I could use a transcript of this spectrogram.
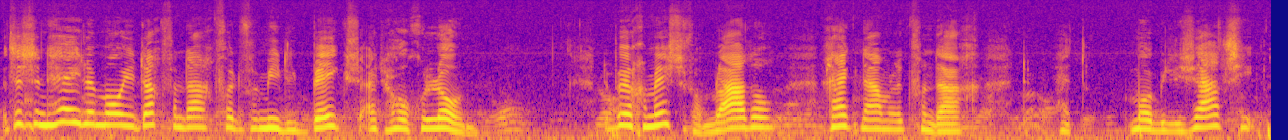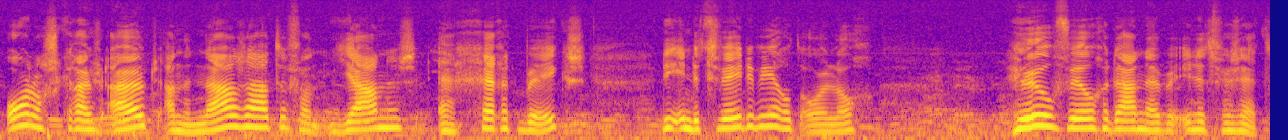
Het is een hele mooie dag vandaag voor de familie Beeks uit Hogeloon. De burgemeester van Bladel reikt namelijk vandaag het mobilisatie oorlogskruis uit aan de nazaten van Janus en Gerrit Beeks, die in de Tweede Wereldoorlog heel veel gedaan hebben in het verzet.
